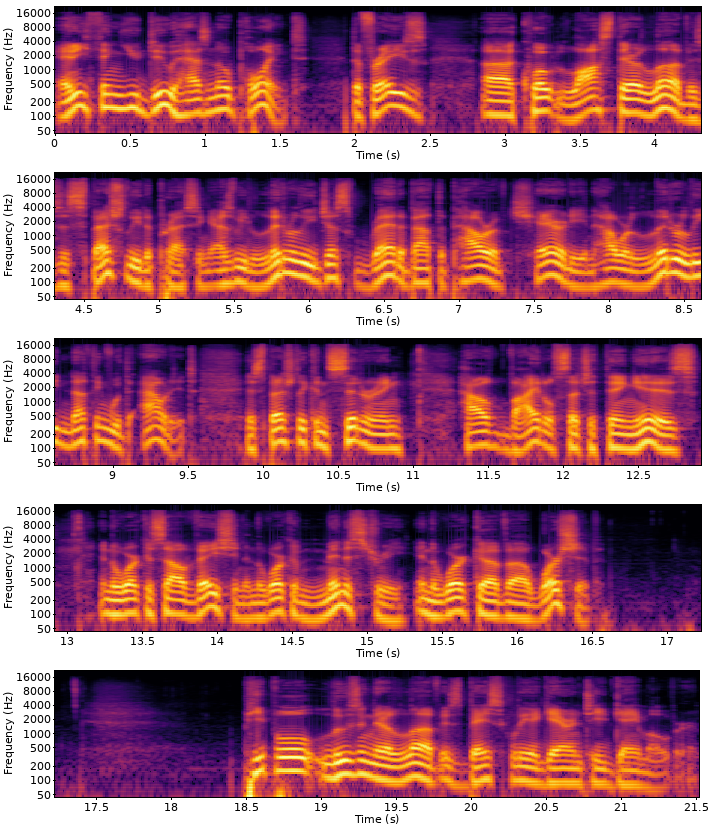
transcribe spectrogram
anything you do has no point. The phrase, uh, quote, lost their love is especially depressing, as we literally just read about the power of charity and how we're literally nothing without it, especially considering how vital such a thing is in the work of salvation, in the work of ministry, in the work of uh, worship people losing their love is basically a guaranteed game over.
